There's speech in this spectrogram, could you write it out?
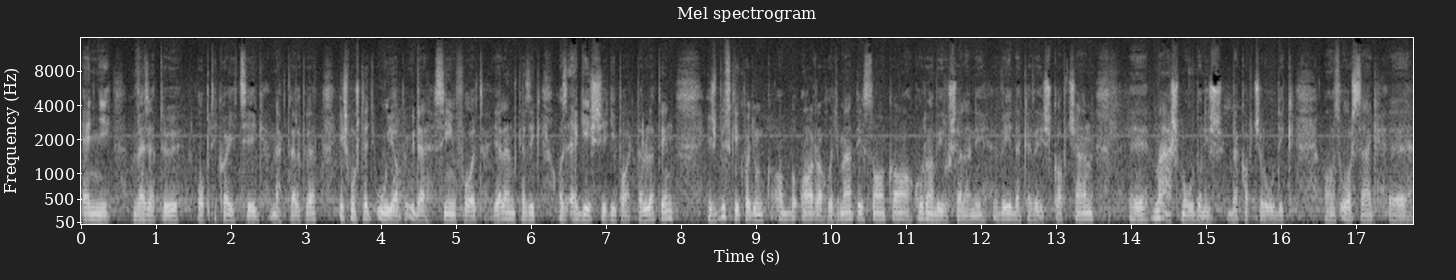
ennyi vezető optikai cég megtelepedett, és most egy újabb üde színfolt jelentkezik az egészségipar területén, és büszkék vagyunk arra, hogy Máté Szalka a koronavírus elleni védekezés kapcsán eh, más módon is bekapcsolódik az ország eh,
